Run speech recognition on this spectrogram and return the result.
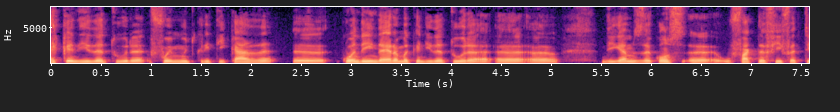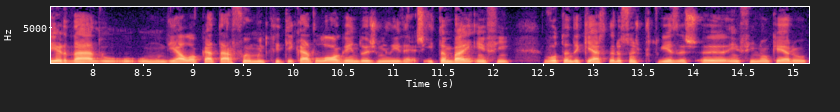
a candidatura foi muito criticada uh, quando ainda era uma candidatura. Uh, uh, digamos, a, o facto da FIFA ter dado o, o, Mundial ao Qatar foi muito criticado logo em 2010. E também, enfim, voltando aqui às declarações portuguesas, enfim, não quero,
